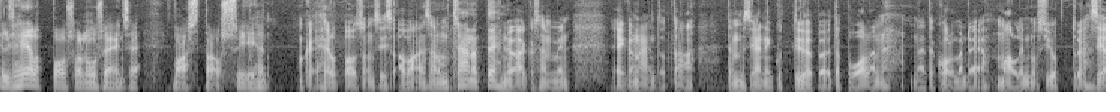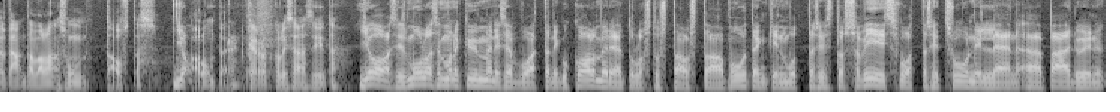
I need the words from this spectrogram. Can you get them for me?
Eli se helppous on usein se vastaus siihen. Okei, okay, helppous on siis avainsana, mutta sähän on tehnyt aikaisemmin, eikö näin, tota, tämmöisiä niin kuin työpöytäpuolen näitä 3D-mallinnusjuttuja. Sieltä on tavallaan sun taustas Joo. alun perin. Kerrotko lisää siitä? Joo, siis mulla on semmoinen kymmenisen vuotta niin kuin 3D-tulostustaustaa muutenkin, mutta siis tuossa viisi vuotta sitten suunnilleen ää, päädyin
